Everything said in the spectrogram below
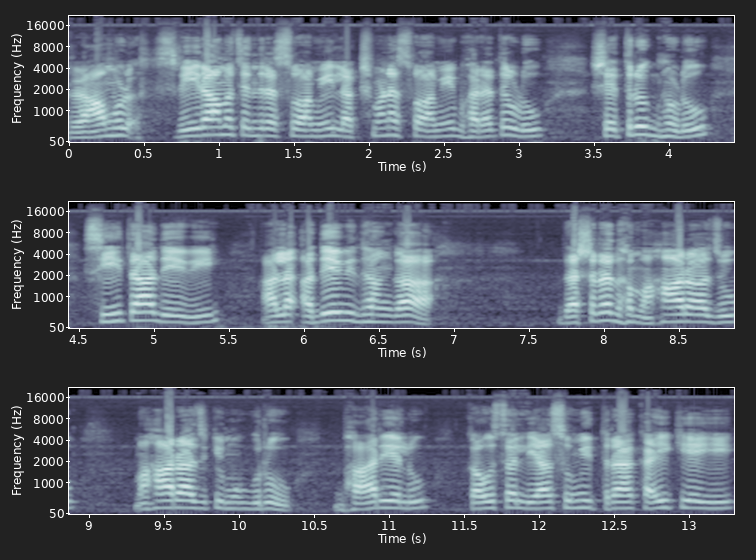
రాముడు శ్రీరామచంద్రస్వామి లక్ష్మణస్వామి భరతుడు శత్రుఘ్నుడు సీతాదేవి అలా అదేవిధంగా దశరథ మహారాజు మహారాజుకి ముగ్గురు భార్యలు కౌసల్య సుమిత్ర కైకేయి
